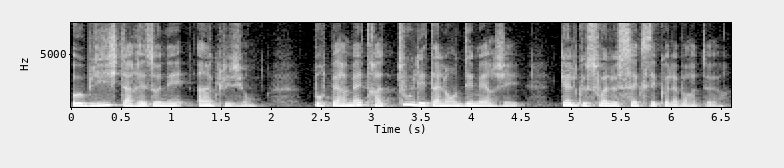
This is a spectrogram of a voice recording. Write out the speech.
obligent à raisonner inclusion pour permettre à tous les talents d'émerger, quel que soit le sexe des collaborateurs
